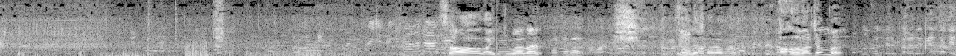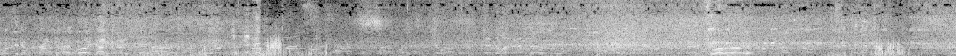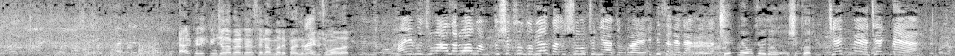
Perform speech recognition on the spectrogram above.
Sağ ol, hayırlı cumalar. İyi günler. Aa, Alıvaracak mı? Cumalar abi. Erfelek Güncel Haber'den selamlar efendim. Hayırlı cumalar. Hayırlı cumalar oğlum. Işıksız duruyoruz da ışık için geldik buraya. iki seneden beri. Çekmiyor mu köyde ışıklar? Çekmeye çekmeye.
